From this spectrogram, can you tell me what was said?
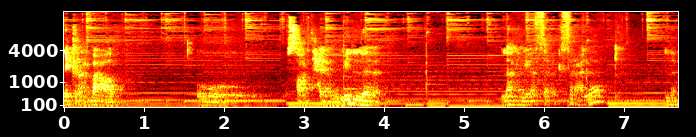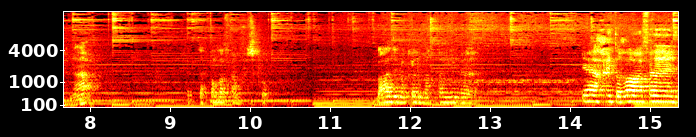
نكره بعض. وصارت حياة مملة. لكن يؤثر أكثر على الأبناء اتقوا الله في أنفسكم. بادروا كلمة طيبة. يا أخي تغافل.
